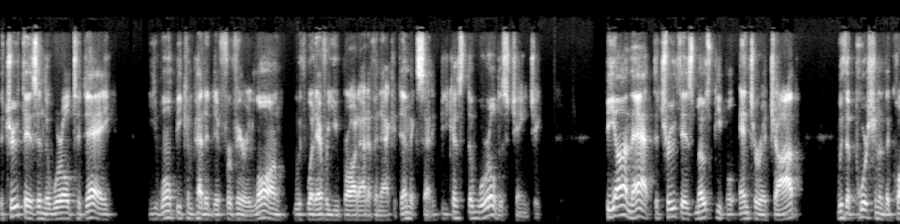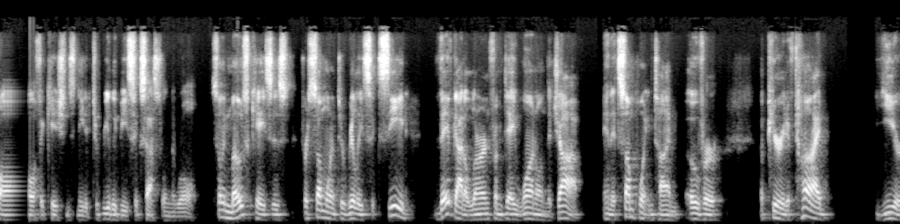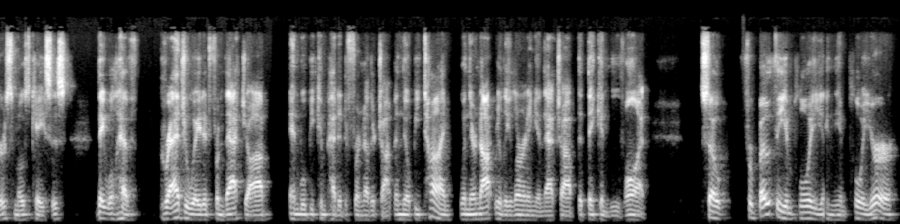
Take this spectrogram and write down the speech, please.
The truth is in the world today you won't be competitive for very long with whatever you brought out of an academic setting because the world is changing. Beyond that the truth is most people enter a job with a portion of the qualifications needed to really be successful in the role. So, in most cases, for someone to really succeed, they've got to learn from day one on the job. And at some point in time, over a period of time, years, most cases, they will have graduated from that job and will be competitive for another job. And there'll be time when they're not really learning in that job that they can move on. So, for both the employee and the employer,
